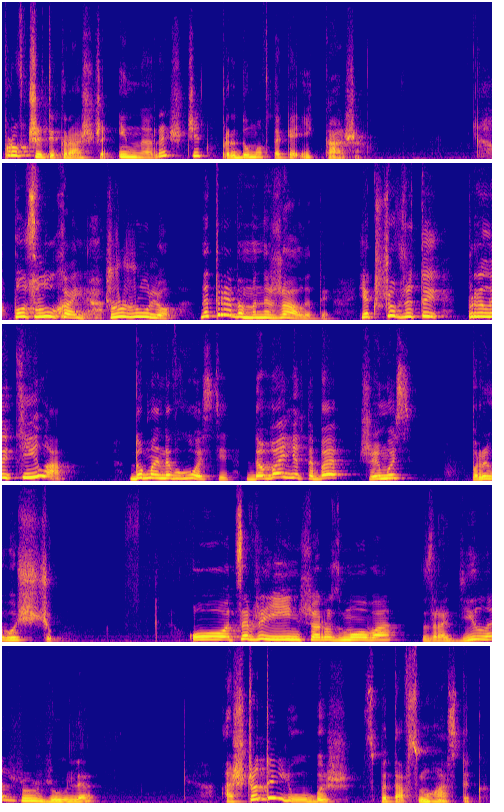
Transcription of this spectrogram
провчити краще. І нарешті придумав таке і каже. Послухай, жужулю, не треба мене жалити. Якщо вже ти прилетіла до мене в гості, давай я тебе чимось пригощу. О, це вже інша розмова, зраділа жужуля. А що ти любиш? спитав смугастик.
